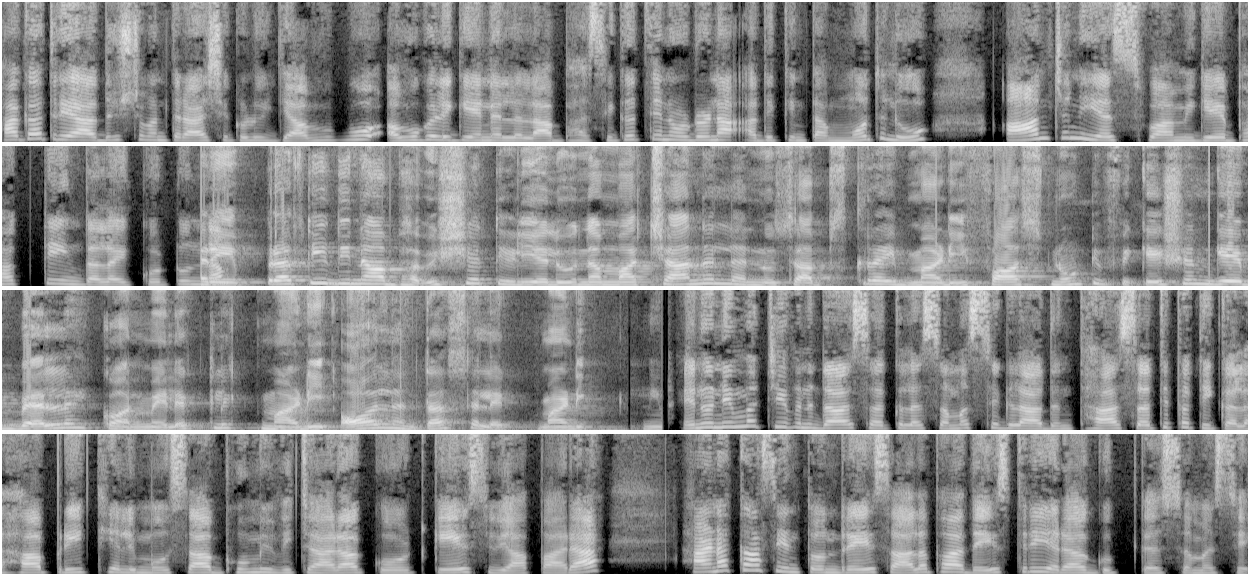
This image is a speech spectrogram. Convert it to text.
ಹಾಗಾದ್ರೆ ಅದೃಷ್ಟವಂತ ರಾಶಿಗಳು ಯಾವುವು? ಅವುಗಳಿಗೆ ಏನೆಲ್ಲ ಲಾಭ ಸಿಗುತ್ತೆ ನೋಡೋಣ. ಅದಕ್ಕಿಂತ ಮೊದಲು ಆಂಜನೇಯ ಸ್ವಾಮಿಗೆ ಭಕ್ತಿಯಿಂದ ಲೈಕ್ ಕೊಟ್ಟು ಪ್ರತಿದಿನ ಭವಿಷ್ಯ ತಿಳಿಯಲು ನಮ್ಮ ಚಾನೆಲ್ ಅನ್ನು ಸಬ್ಸ್ಕ್ರೈಬ್ ಮಾಡಿ, ಫಾಸ್ಟ್ ನೋಟಿಫಿಕೇಶನ್ಗೆ ಬೆಲ್ ಐಕಾನ್ ಮೇಲೆ ಕ್ಲಿಕ್ ಮಾಡಿ, ಆಲ್ ಅಂತ ಸೆಲೆಕ್ಟ್ ಮಾಡಿ. ಇನ್ನು ನಿಮ್ಮ ಜೀವನದ ಸಕಲ ಸಮಸ್ಯೆಗಳಾದಂತಹ ಸತಿಪತಿ ಕಲಹ, ಪ್ರೀತಿಯಲ್ಲಿ ಮೋಸ, ಭೂಮಿ ವಿಚಾರ, ಕೋರ್ಟ್ ಕೇಸ್, ವ್ಯಾಪಾರ, ಹಣಕಾಸಿನ ತೊಂದರೆ, ಸಾಲಬಾಧೆ, ಸ್ತ್ರೀಯರ ಗುಪ್ತ ಸಮಸ್ಯೆ.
